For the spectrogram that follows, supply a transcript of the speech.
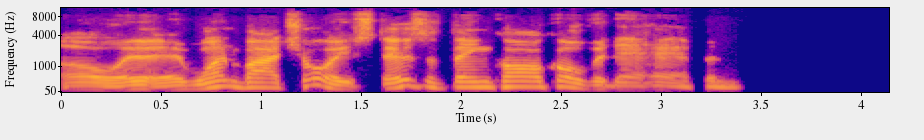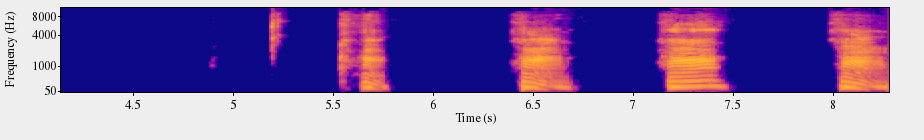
Oh, it, it wasn't by choice. There's a thing called COVID that happened. huh, huh, huh,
